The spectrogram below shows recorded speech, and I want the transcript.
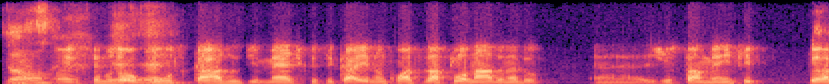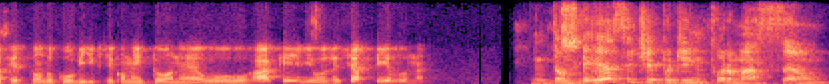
Então, Nós temos é, alguns é... casos de médicos que caíram com WhatsApp clonado, né, Du? É, justamente pela questão do Covid que você comentou, né? O, o hacker ele usa esse apelo, né? Então, ter esse tipo de informação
